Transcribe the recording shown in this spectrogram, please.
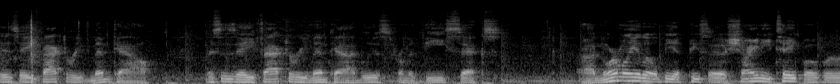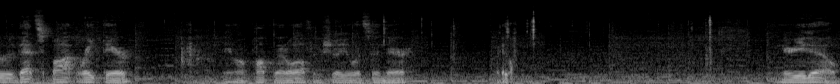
is a factory memcal. This is a factory memcal. I believe it's from a V6. Uh, normally there'll be a piece of shiny tape over that spot right there. And I'll pop that off and show you what's in there. Here you go.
